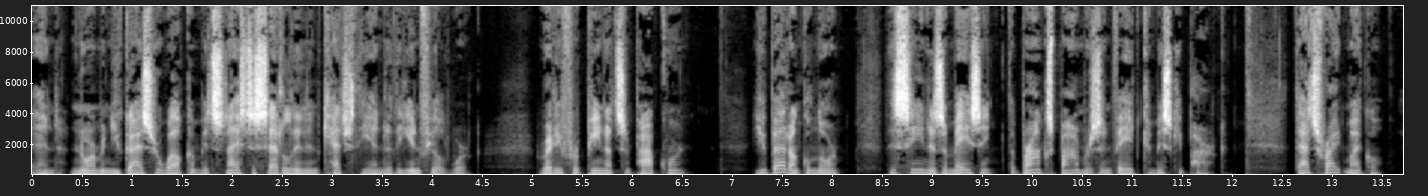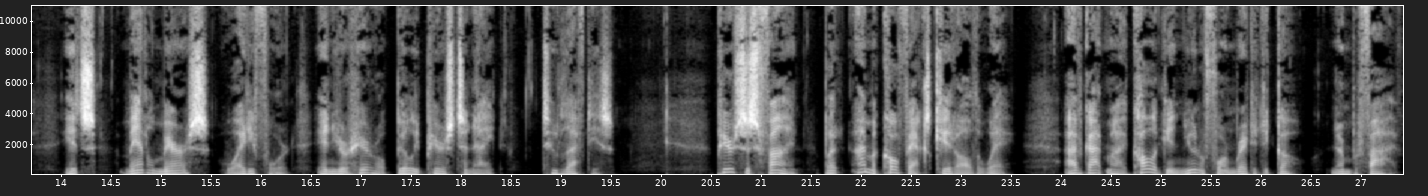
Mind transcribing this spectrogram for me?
And Norman, you guys are welcome. It's nice to settle in and catch the end of the infield work. Ready for peanuts and popcorn? You bet, Uncle Norm. This scene is amazing. The Bronx Bombers invade Comiskey Park. That's right, Michael. It's Mantle Maris, Whitey Ford, and your hero, Billy Pierce, tonight. Two lefties. Pierce is fine, but I'm a Koufax kid all the way. I've got my Culligan uniform ready to go, number five.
